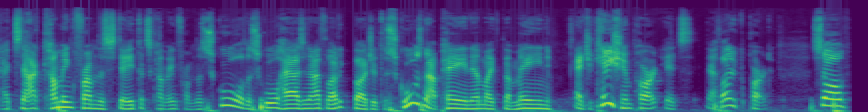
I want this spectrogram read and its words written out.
That's not coming from the state, that's coming from the school. The school has an athletic budget. The school's not paying them like the main education part, it's athletic part. So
